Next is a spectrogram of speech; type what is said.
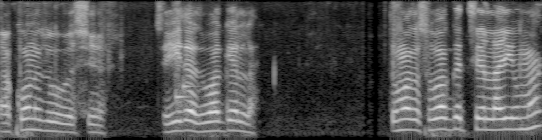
આ કોણ જોવે છે? જયરાજ વાઘેલા. તમારું સ્વાગત છે લાઈવમાં?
